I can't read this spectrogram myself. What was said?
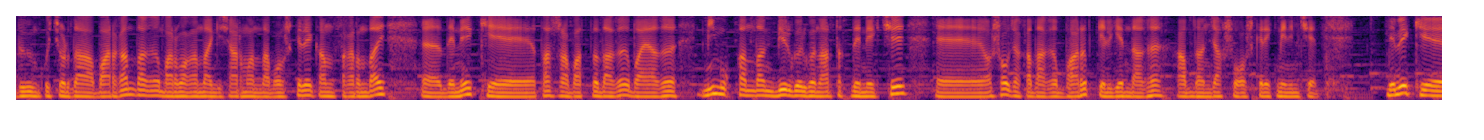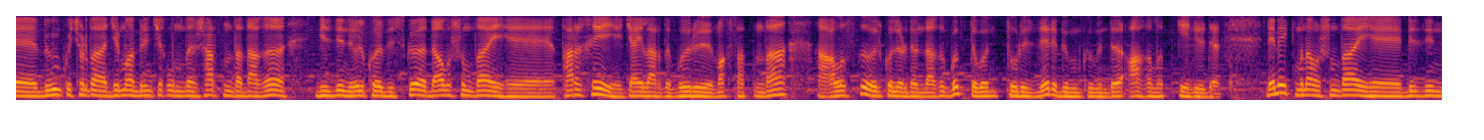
бүгүнкү учурда барган дагы барбаган дагы киши арманда болуш керек. Анысы кандай э, демек ташрабадты дагы баягы миң уккандан бир көргөн артык демекчи ошол жака дагы барып келген дагы абдан жакшы болуш керек менимче демек э, бүгүнкү учурда жыйырма биринчи кылымдын шартында дагы биздин өлкөбүзгө дал ушундай э, тарыхый жайларды көрүү максатында алыскы өлкөлөрдөн дагы көптөгөн туристтер бүгүнкү күндө агылып келүүдө. Демек мына ушундай э, биздин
